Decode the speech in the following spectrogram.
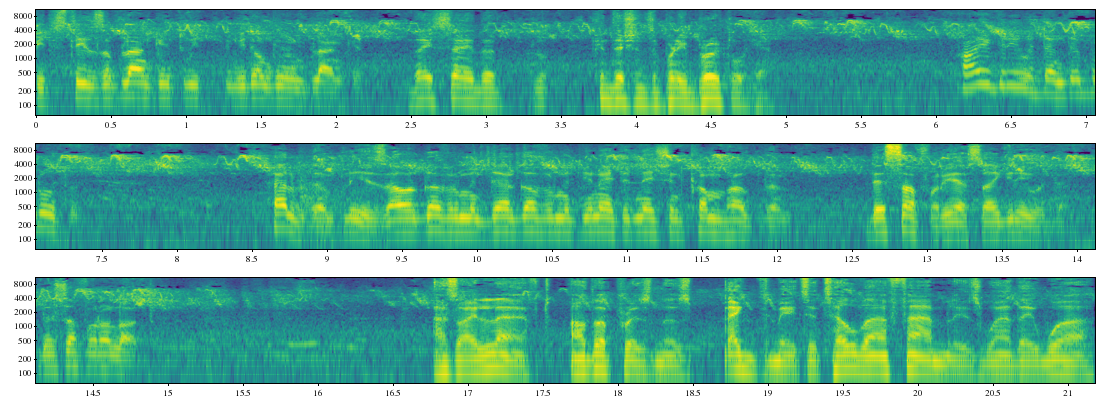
If he steals a blanket, we, we don't give him blanket. They say that the conditions are pretty brutal here. I agree with them, they're brutal. Help them, please. Our government, their government, United Nations, come help them. They suffer, yes, I agree with them. They suffer a lot. As I left, other prisoners begged me to tell their families where they were.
